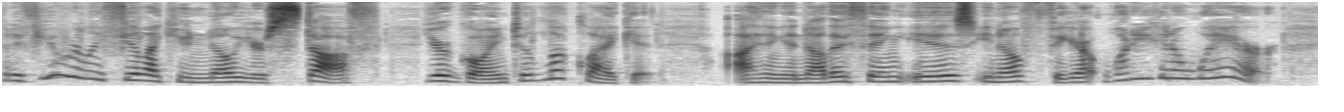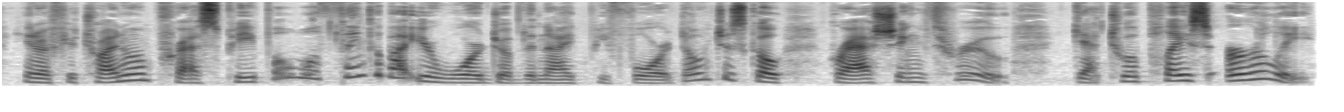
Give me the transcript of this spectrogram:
but if you really feel like you know your stuff, you're going to look like it. I think another thing is, you know, figure out what are you going to wear. You know, if you're trying to impress people, well, think about your wardrobe the night before. Don't just go crashing through. Get to a place early.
